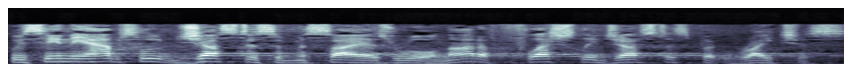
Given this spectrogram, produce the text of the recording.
We've seen the absolute justice of Messiah's rule, not a fleshly justice, but righteous.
